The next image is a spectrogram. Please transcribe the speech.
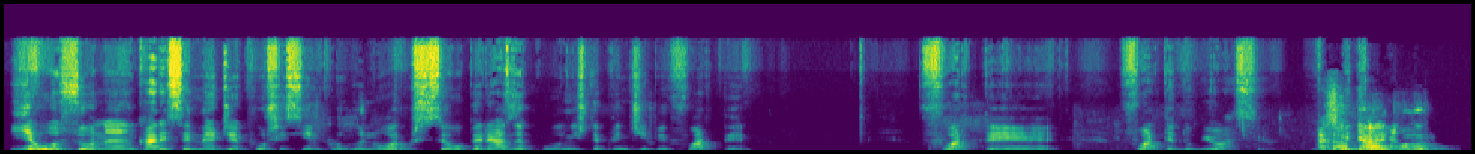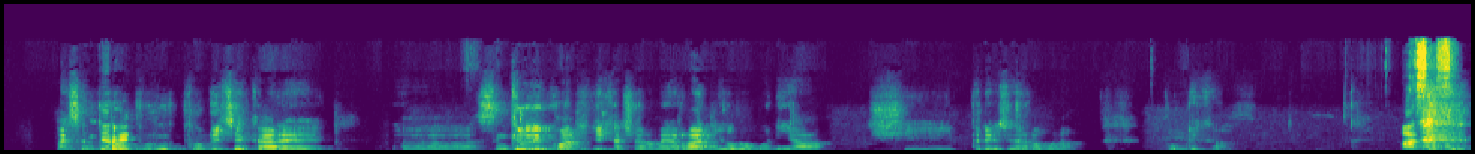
e o zonă în care se merge pur și simplu în orb și se operează cu niște principii foarte, foarte, foarte dubioase. Mai sunt două bunuri, mai sunt două bunuri publice care uh, sunt greu de cuantificat, așa nume Radio România și Televiziunea Română publică. Astea sunt,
